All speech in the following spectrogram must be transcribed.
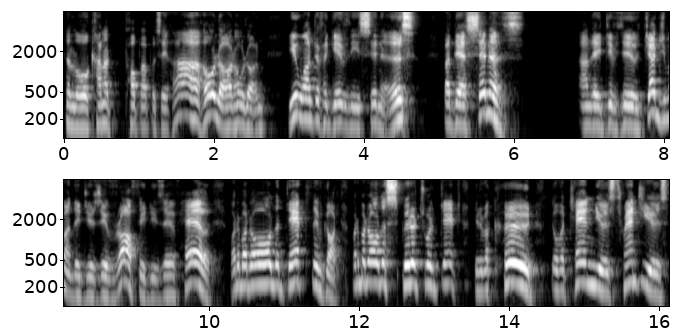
The law cannot pop up and say, ah, hold on, hold on. You want to forgive these sinners, but they're sinners and they deserve judgment, they deserve wrath, they deserve hell. What about all the debt they've got? What about all the spiritual debt that have occurred over 10 years, 20 years,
